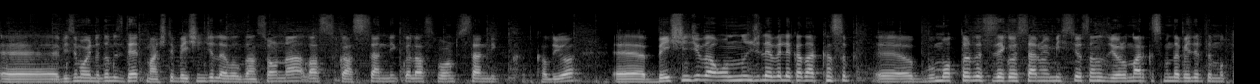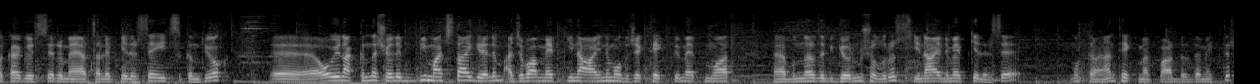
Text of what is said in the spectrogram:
Ee, bizim oynadığımız Deathmatch'tı. 5. level'dan sonra Last Squad Standing ve Last Warm Standing kalıyor. 5. ve 10. levele kadar kasıp e, bu modları da size göstermemi istiyorsanız yorumlar kısmında belirtin mutlaka gösteririm eğer talep gelirse hiç sıkıntı yok. E, oyun hakkında şöyle bir maç daha girelim. Acaba map yine aynı mı olacak? Tek bir map mi var? E, bunları da bir görmüş oluruz. Yine aynı map gelirse muhtemelen tek map vardır demektir.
